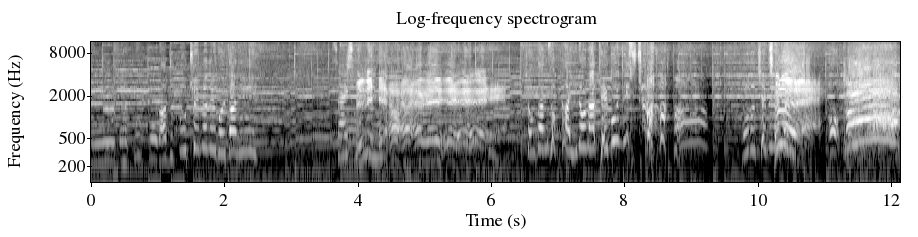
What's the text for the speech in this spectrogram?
오, 내가 또, 또, 나도 또 최면을 걸다니. 슬리 정당석화 일어나 개굴 닌자 너도 최면을 슬리 걸. 어? 아!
